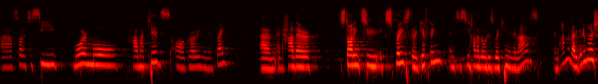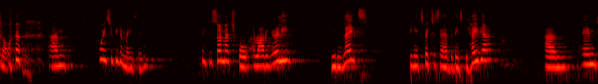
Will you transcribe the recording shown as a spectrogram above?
I've started to see more and more how my kids are growing in their faith um, and how they're starting to express their gifting and to see how the Lord is working in their lives. And I'm about to get emotional. um, boys, you've been amazing. Thank you so much for arriving early, leaving late, being expected to have the best behavior. Um, and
